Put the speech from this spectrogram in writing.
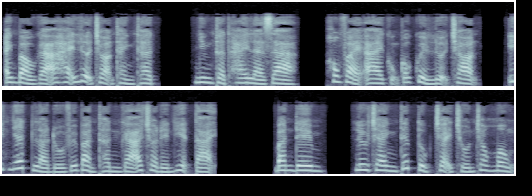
Anh bảo gã hãy lựa chọn thành thật nhưng thật hay là giả không phải ai cũng có quyền lựa chọn ít nhất là đối với bản thân gã cho đến hiện tại. Ban đêm lưu tranh tiếp tục chạy trốn trong mộng.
